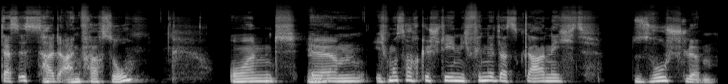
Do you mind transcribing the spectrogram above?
das ist halt einfach so. Und mhm. ähm, ich muss auch gestehen, ich finde das gar nicht so schlimm.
